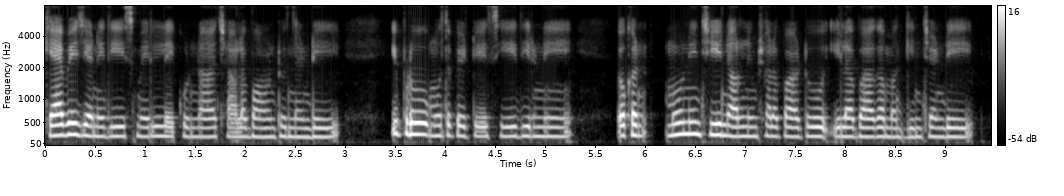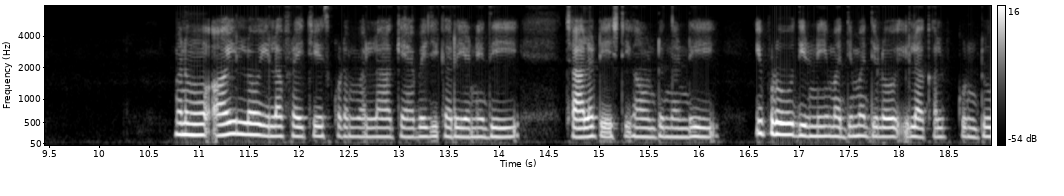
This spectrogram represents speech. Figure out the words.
క్యాబేజీ అనేది స్మెల్ లేకుండా చాలా బాగుంటుందండి. ఇప్పుడు మూత పెట్టేసి దీనిని ఒక మూడు నుంచి నాలుగు నిమిషాల పాటు ఇలా బాగా మగ్గించండి. మనము ఆయిల్లో ఇలా ఫ్రై చేసుకోవడం వల్ల క్యాబేజీ కర్రీ అనేది చాలా టేస్టీగా ఉంటుందండి. ఇప్పుడు దీనిని మధ్య మధ్యలో ఇలా కలుపుకుంటూ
